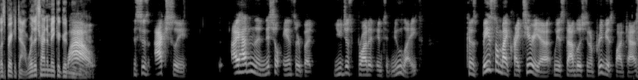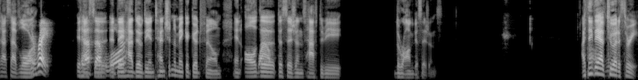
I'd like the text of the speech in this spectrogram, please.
Let's break it down. Were they trying to make a good movie? wow. This is actually. I had an initial answer, but you just brought it into new light. Because based on my criteria we established in a previous podcast, It has to have lore. you're right. It, It has, has to have it- They had to have the intention to make a good film, and all of Wow. the decisions have to be the wrong decisions. I think they Oh, have two out of three.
